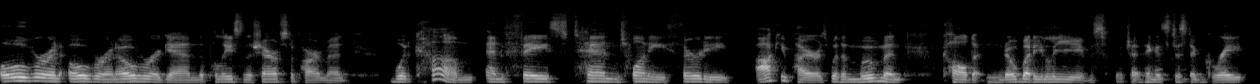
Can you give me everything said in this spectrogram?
over and over and over again, the police and the sheriff's department would come and face 10, 20, 30 occupiers with a movement called Nobody Leaves, which I think is just a mm. great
